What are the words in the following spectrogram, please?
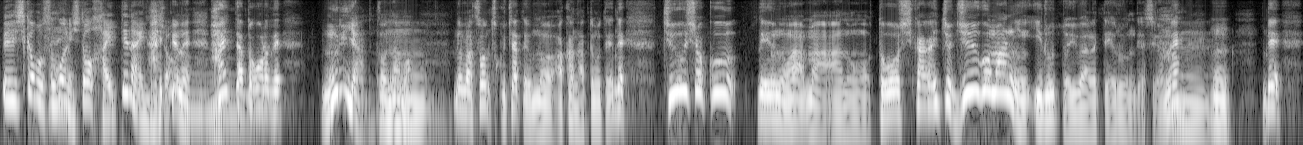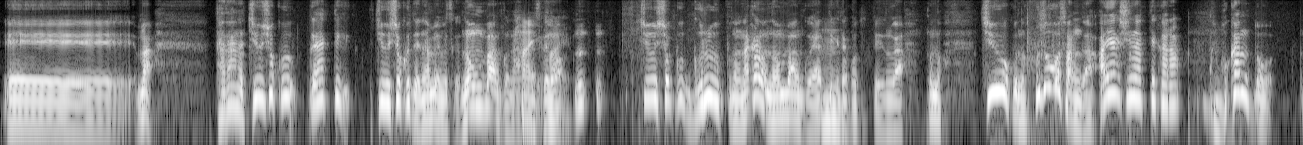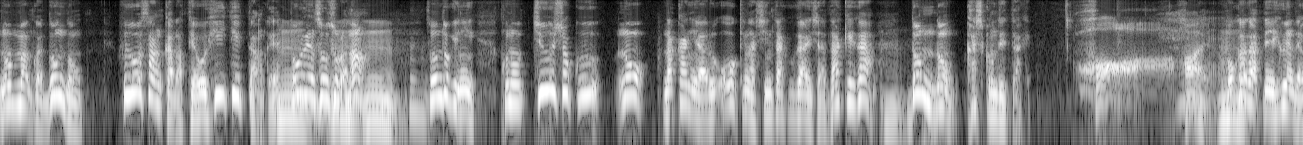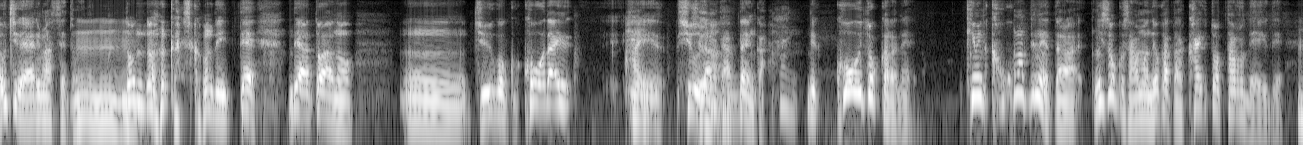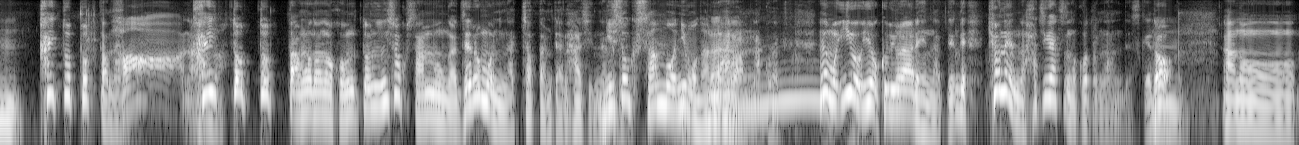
でしかもそこに人入ってないんでしょ？でね入ったところで無理やんそんなもん、うん。でまあその作っちゃってもうあかんなって思って。で昼食っていうのはまああの投資家が一応15万人いると言われているんですよね、うん。で、えーまあただね昼食がやって昼食って名すけどノンバンクなんですけど、はいはい。ん昼食グループの中のノンバンクがやってきたことっていうのが、この中国の不動産が怪しなってから、他のとノンバンクがどんどん不動産から手を引いていったわけね、当然そうするわな、うんその時にこの昼食の中にある大きな信託会社だけがどんどん貸し込んでいったわけ、はあ、はい。他が手引くんやったらうちがやりますってと、んうんうん。どんどん貸し込んでいってであとはあのうん中国恒大、えーはい集団ってあったやんか、はい。でこういうとこからね君困ってんのやったら二足三万でよかったら買い取ったるで言うて、買い取っとったの買い。取っとったものの本当に二足三文がゼロ文になっちゃったみたいな話になって。二足三本にもならなない。らんなくなってでもいよいよ首回れへんなって。んで去年の8月のことなんですけど、あのー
